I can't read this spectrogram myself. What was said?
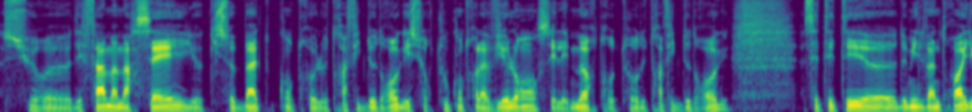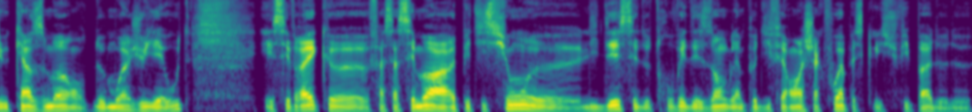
sur euh, des femmes à Marseille euh, qui se battent contre le trafic de drogue et surtout contre la violence et les meurtres autour du trafic de drogue. Cet été 2023, euh, il y a eu 15 morts en deux mois, juillet et août. Et c'est vrai que face à ces morts à répétition, euh, l'idée c'est de trouver des angles un peu différents à chaque fois parce qu'il suffit pas de,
